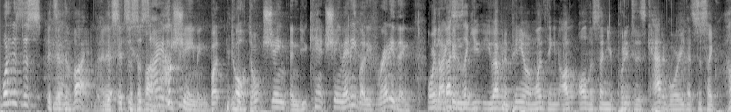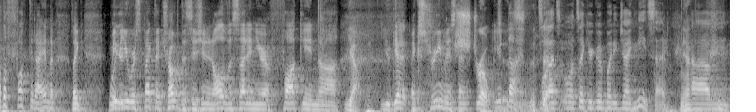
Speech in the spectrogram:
what is this? it's a divide, man. It's, It's, a, a, society shaming, but oh, don't shame, and you can't shame anybody for anything. Or But the I best can- is like you, you have an opinion on one thing, and all, all of a sudden you're put into this category that's just like, how the fuck did I end up? Like maybe you're- you respect the Trump decision, and all of a sudden you're a fucking uh, yeah, you get extremist and stroked. You're It's- done. That's well, it. that's well, it's like your good buddy Jagmeet said. Yeah. Um,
